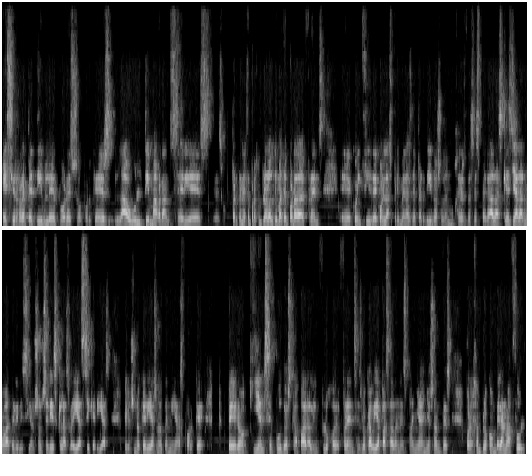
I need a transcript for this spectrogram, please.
Es irrepetible por eso, porque es la última gran serie, es, pertenece, por ejemplo, a la última temporada de Friends, eh, coincide con las primeras de Perdidos o de Mujeres Desesperadas, que es ya la nueva televisión. Son series que las veías si querías, pero si no querías no tenías por qué. Pero ¿quién se pudo escapar al influjo de Friends? Es lo que había pasado en España años antes, por ejemplo, con Verano Azul.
